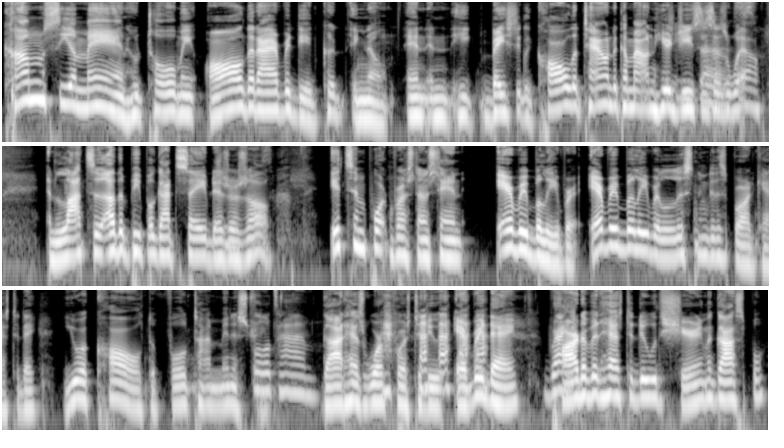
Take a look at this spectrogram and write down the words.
"Come see a man who told me all that I ever did." Could you know? And and he basically called the town to come out and hear Jesus, as well. And lots of other people got saved as a result. It's important for us to understand every believer, every believer listening to this broadcast today, you are called to full time ministry. Full time. God has work for us to do every day. Right. Part of it has to do with sharing the gospel.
